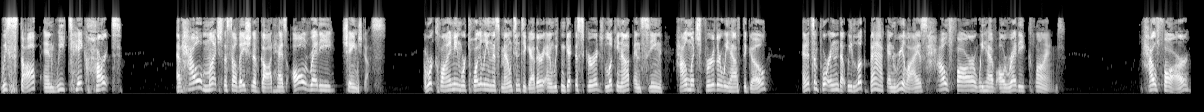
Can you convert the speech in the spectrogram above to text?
we stop and we take heart at how much the salvation of God has already changed us. And we're climbing, we're toiling this mountain together, and we can get discouraged looking up and seeing how much further we have to go. And it's important that we look back and realize how far we have already climbed. How far,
